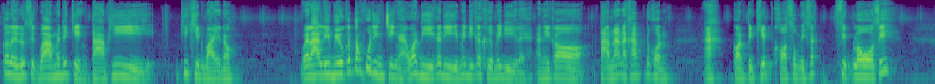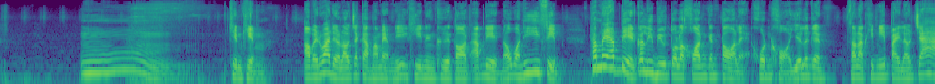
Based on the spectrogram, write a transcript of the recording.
ก็เลยรู้สึกว่าไม่ได้เก่งตามที่ที่คิดไว้เนาะ เวลารีวิวก็ต้องพูดจริงๆอะว่าดีก็ดีไม่ดีก็คือไม่ดีเลย อันนี้ก็ตามนั้นนะครับ ทุกคน อะ ก่อนปิดคลิปขอสุ่มอีกสักสิบโลสิอืมเค็มๆ เอาเป็นว่าเดี๋ยวเราจะกลับมาแบบนี้อีกทีหนึ่งคือตอนอัปเดตเนาะวันที่ 20 ถ้าไม่อัปเดตก็รีวิวตัวละครกันต่อแหละ คนขอเยอะเหลือเกินสำหรับคลิปนี้ไปแล้วจ้า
